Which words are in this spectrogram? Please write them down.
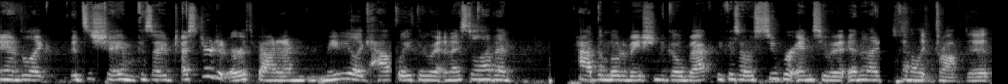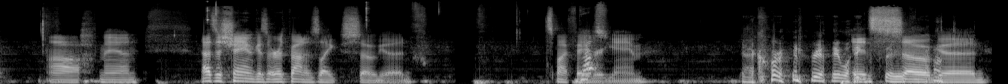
and like it's a shame because I I started Earthbound and I'm maybe like halfway through it and I still haven't had the motivation to go back because I was super into it and then I just kind of like dropped it. Oh man, that's a shame because Earthbound is like so good. It's my favorite That's- game. Yeah, Corbin really likes it. It's it. so good,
